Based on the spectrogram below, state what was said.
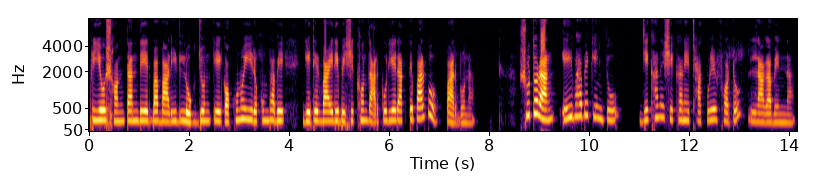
প্রিয় সন্তানদের বা বাড়ির লোকজনকে কখনোই এরকমভাবে গেটের বাইরে বেশিক্ষণ দাঁড় করিয়ে রাখতে পারব? পারব না। সুতরাং এইভাবে কিন্তু যেখানে সেখানে ঠাকুরের ফটো লাগাবেন না।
